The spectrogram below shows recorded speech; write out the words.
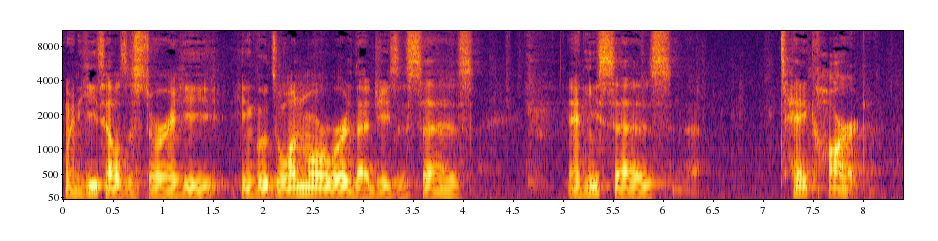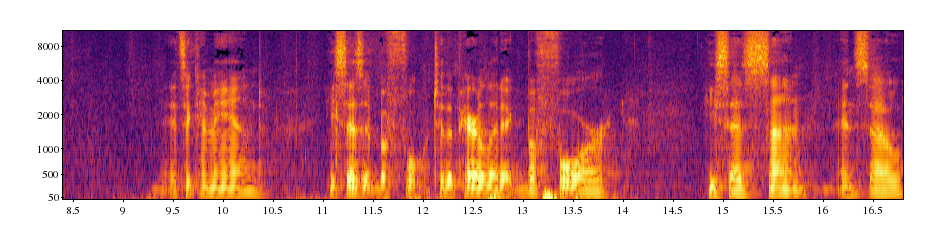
when he tells the story, he, he includes one more word that Jesus says, and he says, Take heart. It's a command. He says it before to the paralytic before he says son. And so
